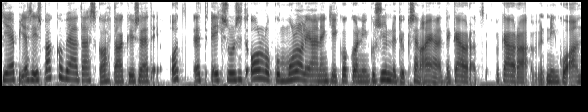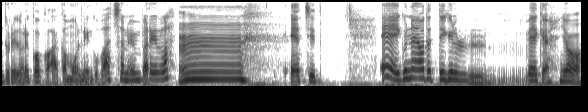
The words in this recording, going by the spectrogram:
Jep, ja siis pakko vielä tässä kohtaa kysyä, että et, et, eikö sulla sitten ollut, kun mulla oli ainakin koko niinku synnytyksen ajan, että ne käyrät, käyrä niinku anturit oli koko aika mun niinku vatsan ympärillä. Mm. Et sit ei, kun ne otettiin kyllä veke, joo.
